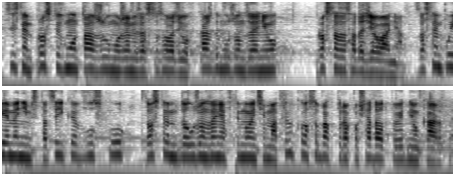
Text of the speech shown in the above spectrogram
System prosty w montażu, możemy zastosować go w każdym urządzeniu. Prosta zasada działania. Zastępujemy nim stacyjkę w wózku. Dostęp do urządzenia w tym momencie ma tylko osoba, która posiada odpowiednią kartę.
